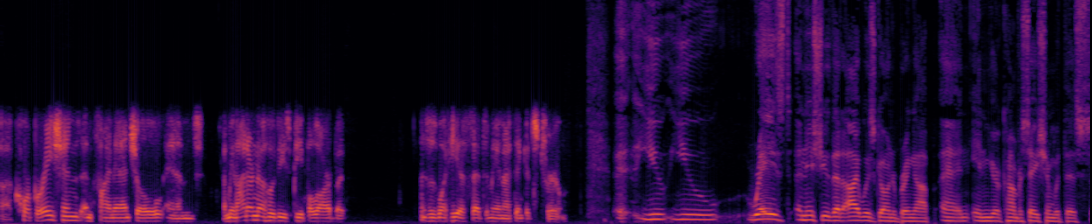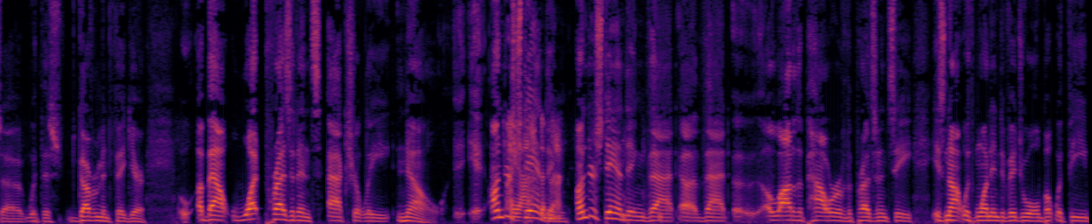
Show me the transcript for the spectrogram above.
uh, corporations and financial, and I mean, I don't know who these people are, but this is what he has said to me, and I think it's true. Uh, you you raised an issue that I was going to bring up, and in your conversation with this uh, with this government figure about what presidents actually know. Understanding that. understanding that uh, that uh, a lot of the power of the presidency is not with one individual, but with the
